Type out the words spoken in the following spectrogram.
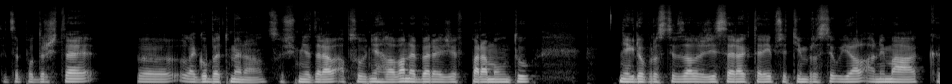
teď se podržte, uh, Lego Batmana, což mě teda absolutně hlava nebere, že v Paramountu někdo prostě vzal režiséra, který předtím prostě udělal animák,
